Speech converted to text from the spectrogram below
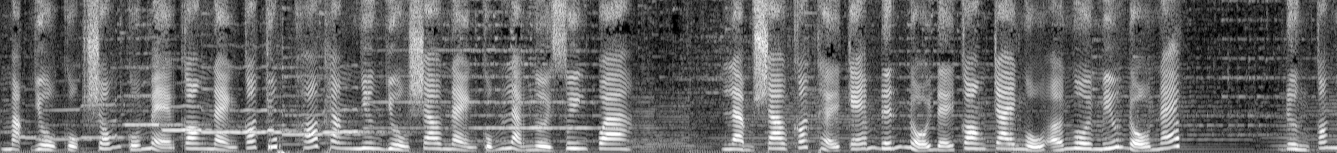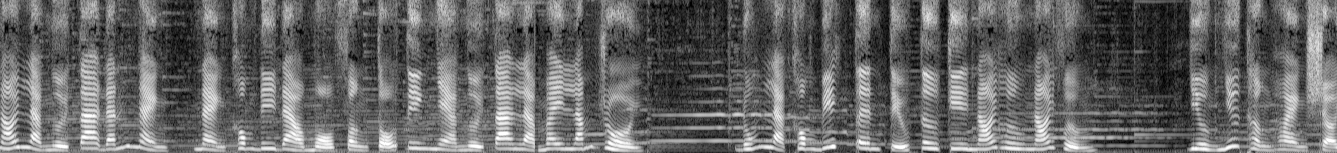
Mặc dù cuộc sống của mẹ con nàng có chút khó khăn Nhưng dù sao nàng cũng là người xuyên qua làm sao có thể kém đến nỗi để con trai ngủ ở ngôi miếu đổ nát? Đừng có nói là người ta đánh nàng Nàng không đi đào mộ phần tổ tiên nhà người ta là may lắm rồi. Đúng là không biết tên tiểu tư kia nói hương nói vượng. Dường như thần hoàng sợ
